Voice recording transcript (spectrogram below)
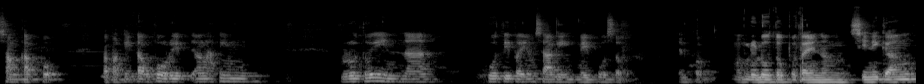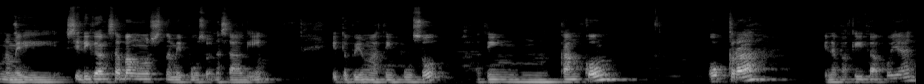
sangkap po. Papakita ko po ulit ang aking lutuin na buti pa yung saging may puso. Yan po. Magluluto po tayo ng sinigang na may sinigang sa bangus na may puso na saging. Ito po yung ating puso, ating kangkong, okra, pinapakita ko yan.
